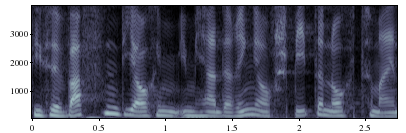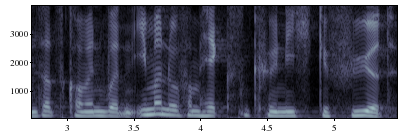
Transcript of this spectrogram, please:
diese Waffen, die auch im, im Herrn der Ringe auch später noch zum Einsatz kommen, wurden immer nur vom Hexenkönig geführt.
